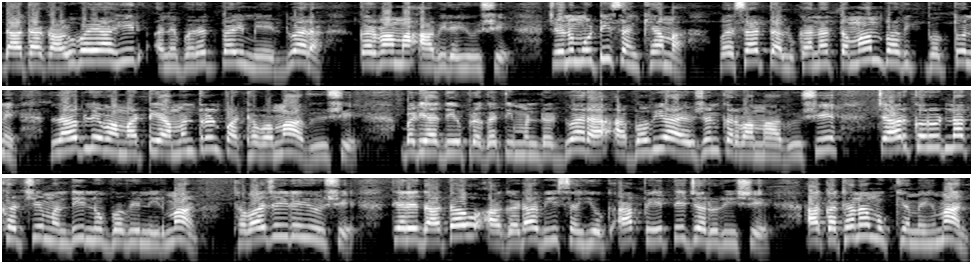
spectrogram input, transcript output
દાતા કાળુભાઈ આહિર અને ભરતભાઈ મેર દ્વારા કરવામાં આવી રહ્યું છે, જેનો મોટી સંખ્યામાં વલસાડ તાલુકાના તમામ ભાવિક ભક્તોને લાભ લેવા માટે આમંત્રણ પાઠવવામાં આવ્યું છે. બળિયાદેવ પ્રગતિ મંડળ દ્વારા આ ભવ્ય આયોજન કરવામાં આવ્યું છે. ચાર કરોડના ખર્ચે મંદિરનું ભવ્ય નિર્માણ થવા જઈ રહ્યું છે. ત્યારે દાતાઓ આગળ આવી સહયોગ આપે તે જરૂરી છે. આ કથાના મુખ્ય મહેમાન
